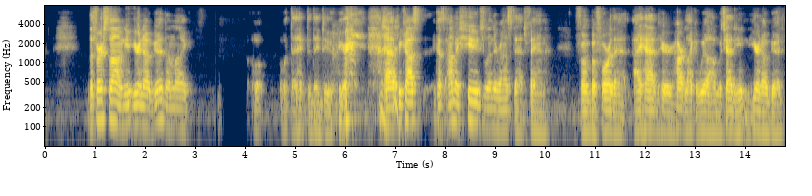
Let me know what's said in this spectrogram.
the first song, You're No Good, I'm like, what the heck did they do here? uh, because because I'm a huge Linda Ronstadt fan from before that. I had her Heart Like a Wheel album, which had You're No Good.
